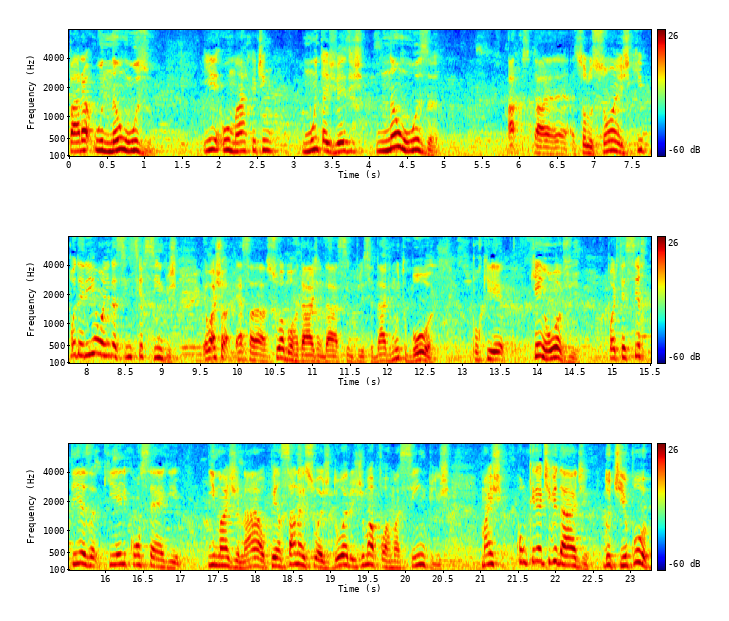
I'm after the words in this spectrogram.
para o não uso. E o marketing muitas vezes não usa a, a, soluções que poderiam ainda assim ser simples. Eu acho essa sua abordagem da simplicidade muito boa, porque quem ouve pode ter certeza que ele consegue imaginar ou pensar nas suas dores de uma forma simples, mas com criatividade. Do tipo,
